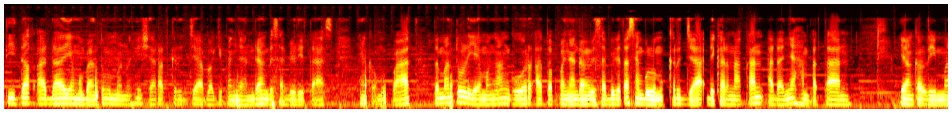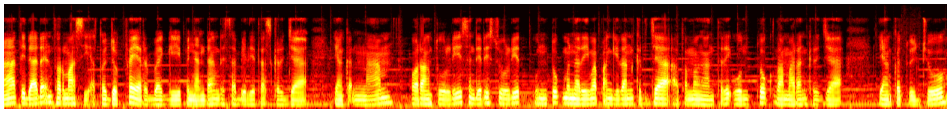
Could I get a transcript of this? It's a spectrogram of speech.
tidak ada yang membantu memenuhi syarat kerja bagi penyandang disabilitas. Yang keempat, teman tuli yang menganggur atau penyandang disabilitas yang belum kerja dikarenakan adanya hambatan. Yang kelima, tidak ada informasi atau job fair bagi penyandang disabilitas kerja. Yang keenam, orang tuli sendiri sulit untuk menerima panggilan kerja atau mengantri untuk lamaran kerja. Yang ketujuh,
